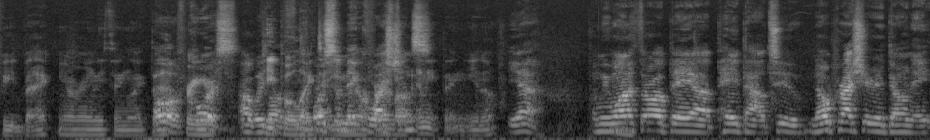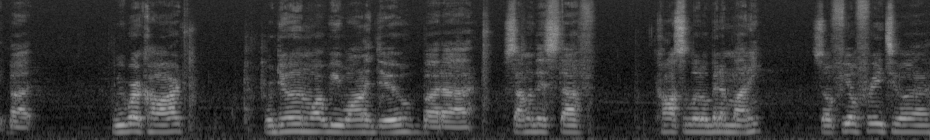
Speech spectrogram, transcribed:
feedback, you know, or anything like that Oh, of for course. oh, we your people like to some big email for about anything, you know. Yeah. And we want to throw up a uh, PayPal too. No pressure to donate, but we work hard. We're doing what we want to do, but uh, some of this stuff costs a little bit of money. So feel free to uh,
